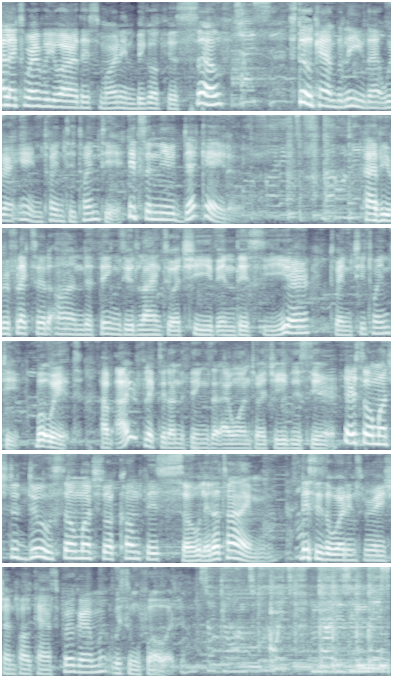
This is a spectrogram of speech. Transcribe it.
Alex, wherever you are this morning, big up yourself. Still can't believe that we're in 2020. It's a new decade. Have you reflected on the things you'd like to achieve in this year, 2020? But wait, have I reflected on the things that I want to achieve this year? There's so much to do, so much to accomplish, so little time. This is the Word Inspiration Podcast program. We soon forward. So don't quit. God is in this.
